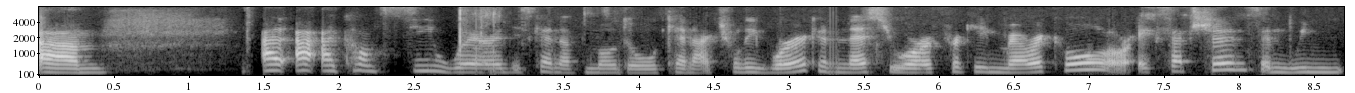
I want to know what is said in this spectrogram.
um, I, I I can't see where this kind of model can actually work unless you are a freaking miracle or exceptions, and we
